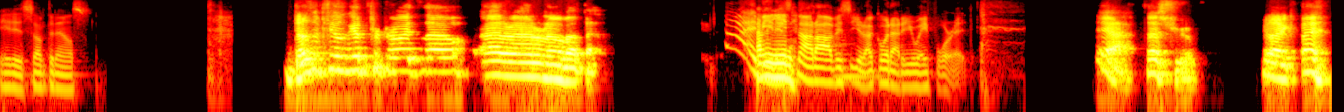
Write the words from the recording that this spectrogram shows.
it is something else. Does it feel good for droids though? I don't. I don't know about that. I I mean, mean- it's not obviously you're not going out of your way for it. Yeah, that's true. You're like, eh,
